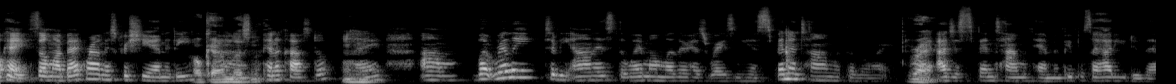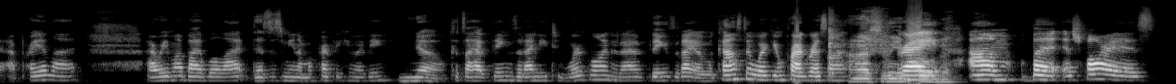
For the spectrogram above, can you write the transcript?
okay, so my background is Christianity. Okay, I'm um, listening. Pentecostal, Mhm. right? Um, but really, to be honest, the way my mother has raised me is spending time with the Lord. Right. I just spend time with Him, and people say, "How do you do that?" I pray a lot. I read my Bible a lot. Does this mean I'm a perfect human being? No, because I have things that I need to work on, and I have things that I am a constant work in progress on. Constantly Right. improving. Um, but as far as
